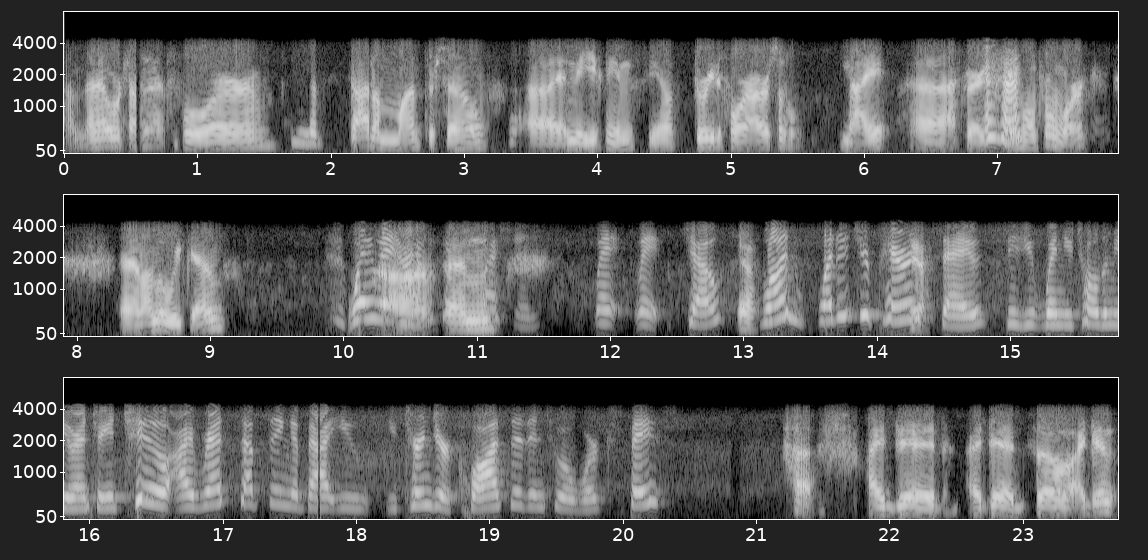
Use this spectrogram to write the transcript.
Um, and I worked on it for about a month or so uh, in the evenings, you know, three to four hours a night uh, after I Uh-huh. came home from work, and on the weekends. Wait, wait, Uh, I have a and- question. Wait, wait, Joe. Yeah. One, what did your parents say? Did you when you told them you were entering? Two, I read something about you. You turned your closet into a workspace. I did, I did. So I didn't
